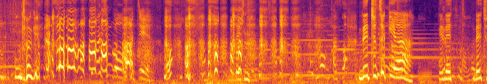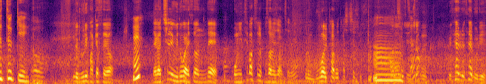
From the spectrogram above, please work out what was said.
여기 있대. 공격이 맞힌 거 봤지? 치세요. 이거 봤어? 내 주특기야 내, 내 주특기 근데 룰이 바뀌었어요. 에? 내가 칠 의도가 있었는데 공이 티박스를 벗어나지 않잖아요. 그럼 무발타로 다시 칠 수 있어요. 어, 아, 진짜? 진짜? 네. 그 새, 새 룰이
